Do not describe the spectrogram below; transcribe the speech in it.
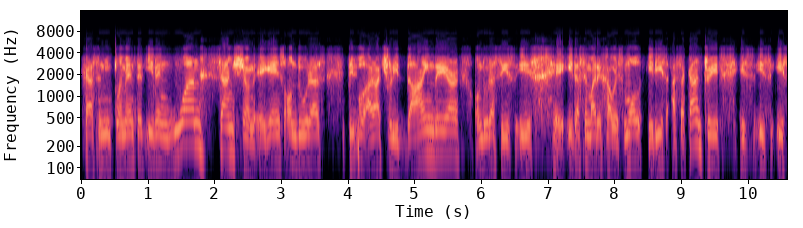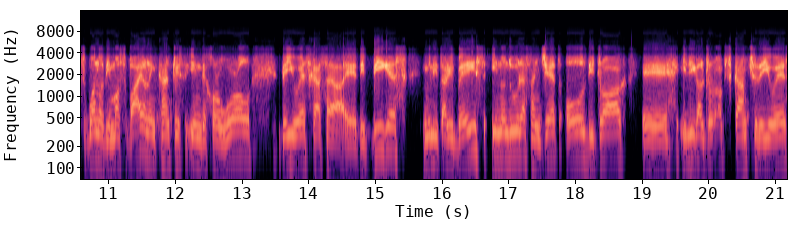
hasn't implemented even one sanction against Honduras. People are actually dying there. Honduras is, is it doesn't matter how small it is as a country, is is is one of the most violent countries in the whole world. The U.S. has a, a, the biggest military base in Honduras, and yet all the drug, uh, illegal drugs come to the U.S.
